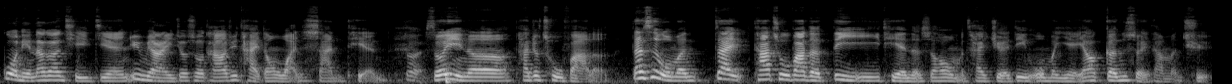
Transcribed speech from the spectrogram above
过年那段期间，玉米阿姨就说她要去台东玩三天，对所以呢，她就出发了。但是我们在他出发的第一天的时候，我们才决定我们也要跟随他们去。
